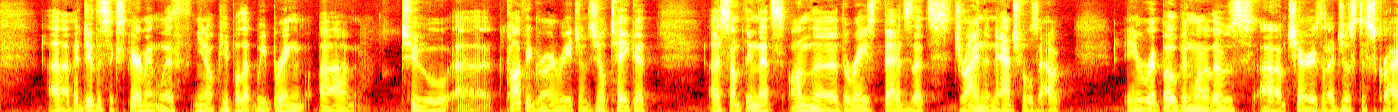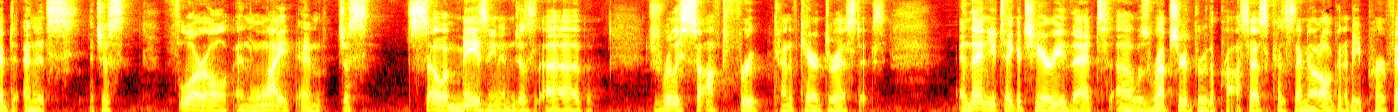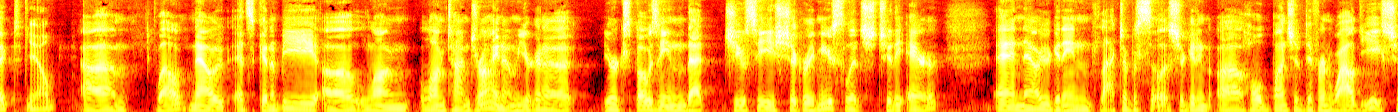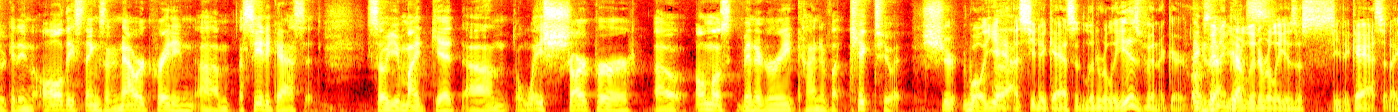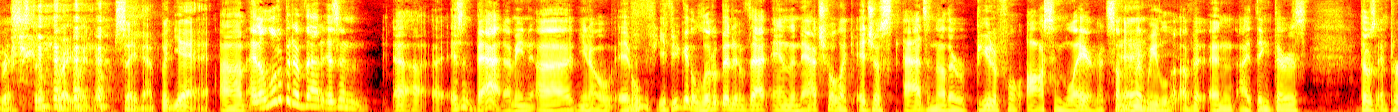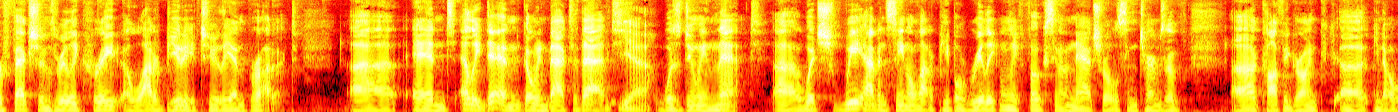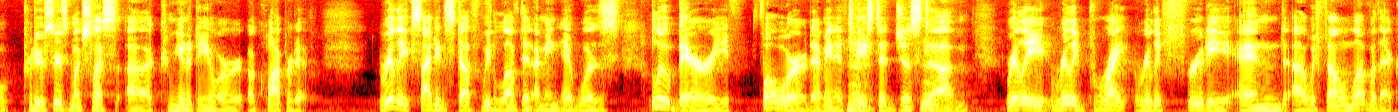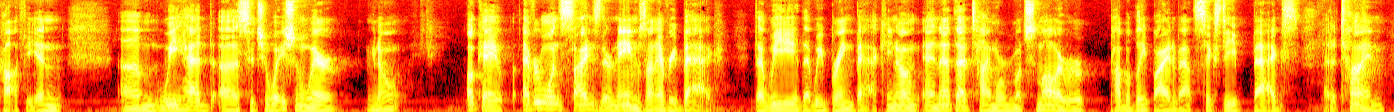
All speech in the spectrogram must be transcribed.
uh, I do this experiment with you know people that we bring um, to uh, coffee growing regions. You'll take it uh, something that's on the the raised beds that's drying the naturals out. You rip open one of those um, cherries that I just described, and it's it just floral and light and just so amazing and just uh, just really soft fruit kind of characteristics. And then you take a cherry that uh, was ruptured through the process because they're not all going to be perfect. Yeah. Um, well, now it's going to be a long, long time drying them. You're gonna you're exposing that juicy, sugary mucilage to the air, and now you're getting lactobacillus. You're getting a whole bunch of different wild yeasts. You're getting all these things that are now are creating um, acetic acid. So you might get um, a way sharper, uh, almost vinegary kind of like kick to it. Sure. Well, yeah, acetic acid literally is vinegar. Or Exact- vinegar yes. literally is acetic acid, I guess is the right way to say that. But yeah. Um, and a little bit of that isn't uh, isn't bad. I mean, uh, you know, if if you get a little bit of that in the natural, like it just adds another beautiful, awesome layer. It's something that we love, it, and I think there's those imperfections really create a lot of beauty to the end product. Uh, and Ellie Den, going back to that, Yeah. was doing that, uh, which we haven't seen a lot of people really only focusing on naturals in terms of uh, coffee growing, uh, you know, producers, much less uh, community or a cooperative. really exciting stuff. We loved it. I mean, it was blueberry forward. I mean, it tasted just um, really, really bright, really fruity, and uh, we fell in love with that coffee. And um, we had a situation where you know, okay, everyone signs their names on every bag that we that we bring back. You know, and at that time we're much smaller. We're probably buying about sixty bags at a time.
